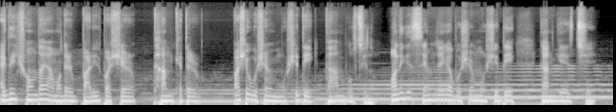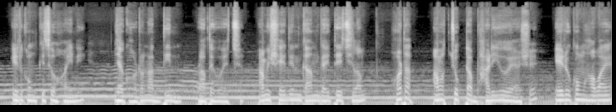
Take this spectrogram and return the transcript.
একদিন সন্ধ্যায় আমাদের বাড়ির পাশের ধান ক্ষেতের পাশে বসে আমি মসজিদে গান বলছিলাম। অনেকে সেম জায়গায় বসে মসজিদে গান গেয়েছে। এরকম কিছু হয়নি, যা ঘটনার দিন রাতে হয়েছে। আমি সেই দিন গান গাইতেছিলাম, হঠাৎ আমার চোখটা ভারী হয়ে আসে। এরকম হাওয়ায়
